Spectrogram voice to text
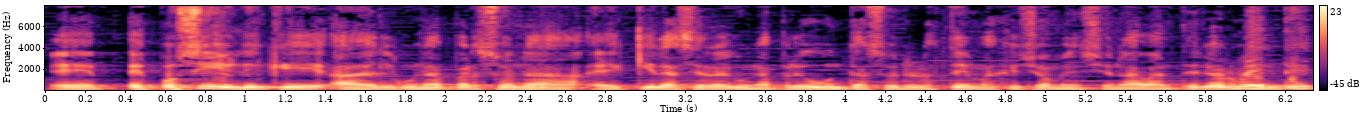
eh, es posible que alguna persona eh, quiera hacer alguna pregunta sobre los temas que yo mencionaba anteriormente.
